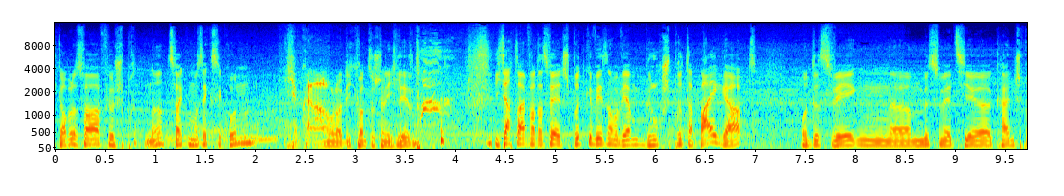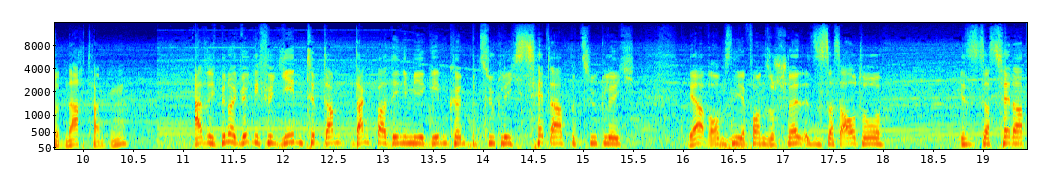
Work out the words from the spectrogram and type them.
Ich glaube, das war für Sprit, ne? 2,6 Sekunden. Ich habe keine Ahnung, Leute, ich konnte so schnell nicht lesen. ich dachte einfach, das wäre jetzt Sprit gewesen, aber wir haben genug Sprit dabei gehabt. Und deswegen äh, müssen wir jetzt hier keinen Sprit nachtanken. Also ich bin euch wirklich für jeden Tipp dankbar, den ihr mir geben könnt bezüglich Setup, bezüglich, ja, warum sind die hier vorne so schnell? Ist es das Auto? Ist es das Setup?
